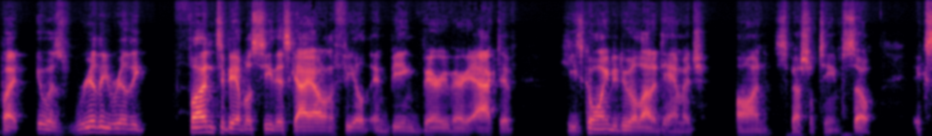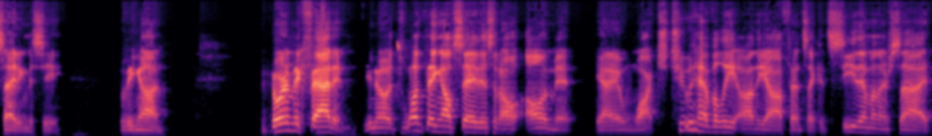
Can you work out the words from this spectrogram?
but it was really, really fun to be able to see this guy out on the field and being very, very active. He's going to do a lot of damage on special teams. So exciting to see. Moving on. Jordan McFadden, you know, it's one thing I'll say this and I'll, I'll admit, yeah, I watched too heavily on the offense. I could see them on their side.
